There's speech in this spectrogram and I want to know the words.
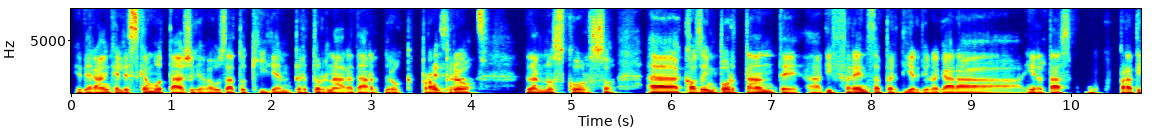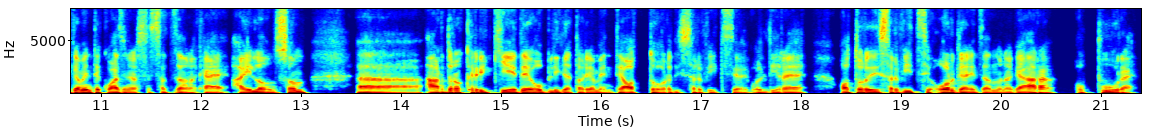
ed era anche l'escamotage che aveva usato Killian per tornare ad Hard Rock proprio esatto. L'anno scorso. Uh, cosa importante, a differenza per dire di una gara in realtà praticamente quasi nella stessa zona che è High Lonesome, uh, Hard Rock richiede obbligatoriamente otto ore di servizio, vuol dire otto ore di servizio organizzando una gara oppure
